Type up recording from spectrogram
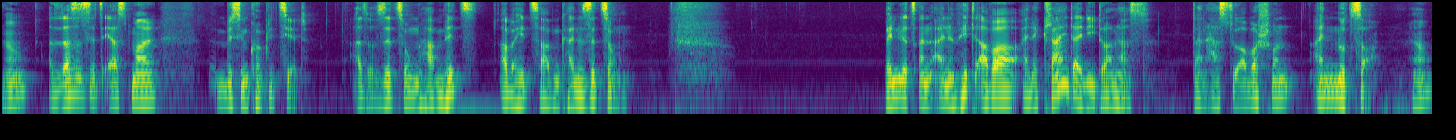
Ja, also das ist jetzt erstmal ein bisschen kompliziert. Also Sitzungen haben Hits, aber Hits haben keine Sitzungen. Wenn du jetzt an einem Hit aber eine Client-ID dran hast, dann hast du aber schon einen Nutzer. Ja?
